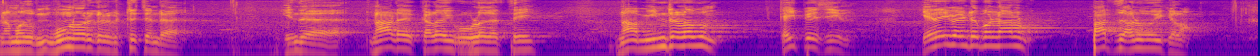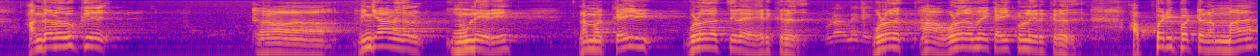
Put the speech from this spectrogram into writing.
நமது முன்னோர்கள் விட்டு சென்ற இந்த நாடக கலை உலகத்தை நாம் இன்றளவும் கைபேசியில் எதை வேண்டுமென்றாலும் பார்த்து அனுபவிக்கலாம். அந்த அளவுக்கு ஆஹ், விஞ்ஞானங்கள் முன்னேறி நம்ம கை உலகத்தில் இருக்கிறது. உலக ஆ உலகமே கைக்குள் இருக்கிறது. அப்படிப்பட்ட நம்ம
